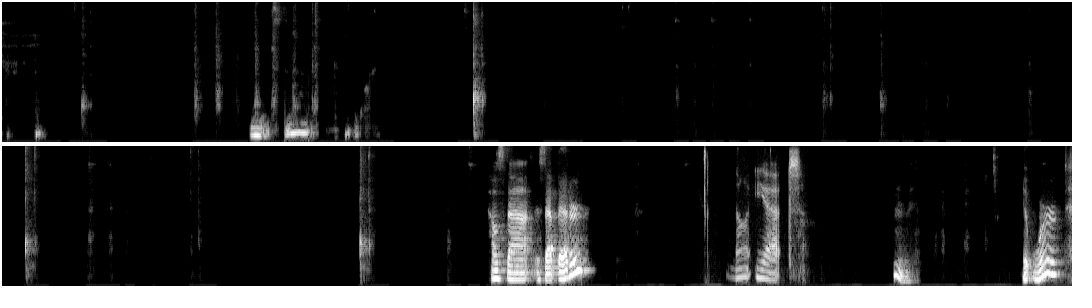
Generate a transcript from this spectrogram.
How's that? Is that better? Not yet. Hmm. It worked.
